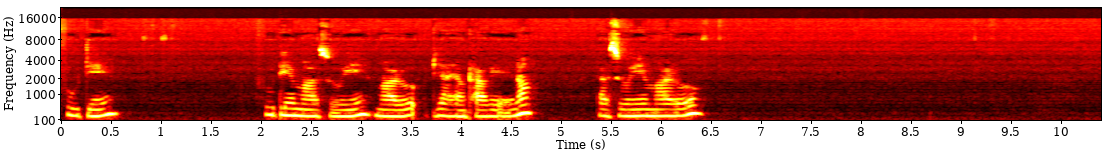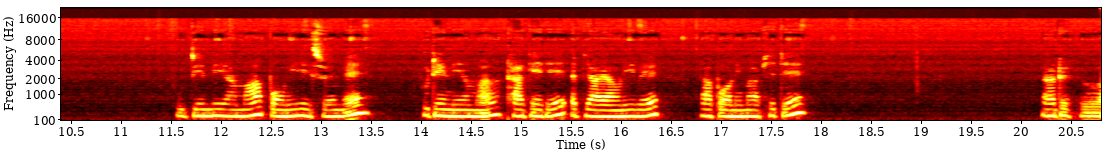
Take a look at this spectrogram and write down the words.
footing footing မှာဆိုရင်မတို့အပြရောင်ထားခဲ့ရနော်ဒါဆိုရင်မတို့ footing နေရာမှာပုံလေးတွေဆွဲမယ် footing နေရာမှာထားခဲ့တဲ့အပြရောင်လေးပဲလာပေါ်နေမှာဖြစ်တယ်နောက်တစ်ခုက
